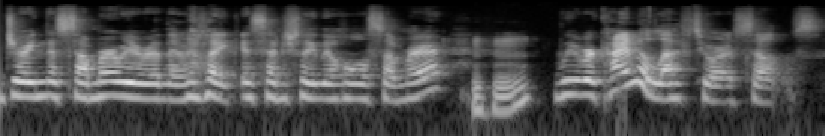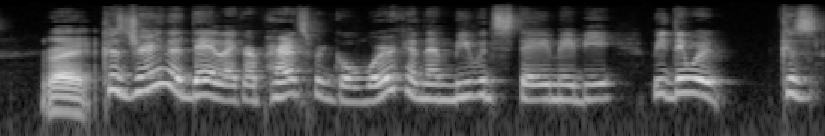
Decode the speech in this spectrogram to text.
during the summer, we were there like essentially the whole summer, hmm we were kind of left to ourselves. Right. Because during the day, like our parents would go work and then we would stay maybe, we, they would, because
